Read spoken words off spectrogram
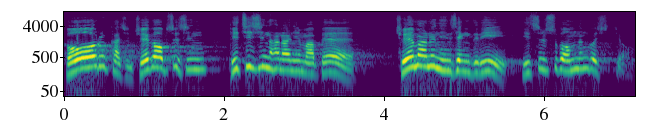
거룩하신, 죄가 없으신, 빛이신 하나님 앞에 죄 많은 인생들이 있을 수가 없는 것이죠.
